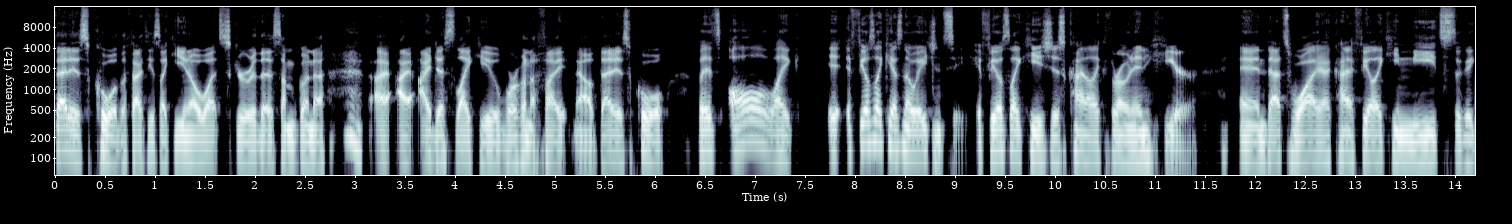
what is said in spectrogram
that is cool. The fact he's like, you know what, screw this. I'm gonna I, I, I dislike you. We're gonna fight now. That is cool. But it's all like it, it feels like he has no agency. It feels like he's just kind of like thrown in here. And that's why I kind of feel like he needs to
